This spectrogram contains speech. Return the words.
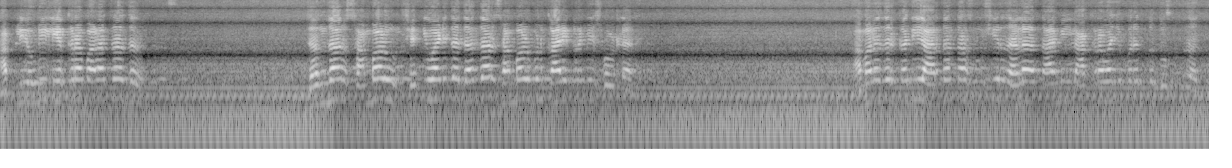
आपली एवढी लेकरा बाळाचा ज- जंजार सांभाळून शेतीवाडीचा जंजार सांभाळून पण कार्यक्रमही सोडला नाही. आम्हाला जर कधी अर्धा तास उशीर झाला तर आम्ही अकरा वाजेपर्यंत झोपून जातो.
